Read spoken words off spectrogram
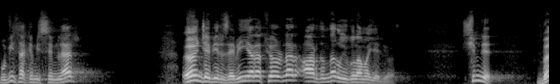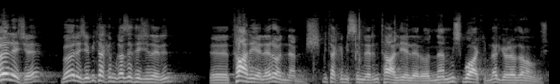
bu bir takım isimler önce bir zemin yaratıyorlar ardından uygulama geliyor. Şimdi böylece böylece bir takım gazetecilerin e, tahliyeleri önlenmiş. Bir takım isimlerin tahliyeleri önlenmiş. Bu hakimler görevden alınmış.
